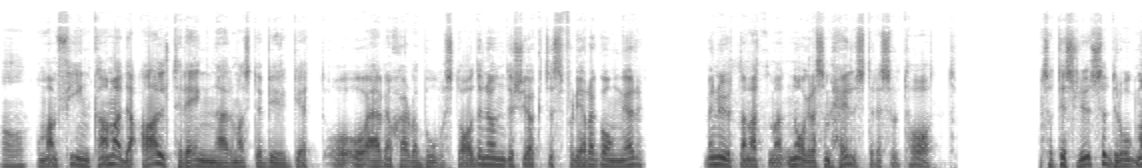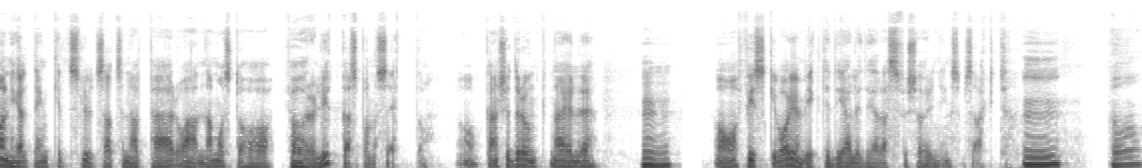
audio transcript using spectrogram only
Ja. Och man finkammade all terräng närmaste bygget och, och även själva bostaden undersöktes flera gånger. Men utan att man, några som helst resultat. Så till slut så drog man helt enkelt slutsatsen att Per och Anna måste ha förolyckats på något sätt. Då. Ja, kanske drunkna eller mm ja, fiske var ju en viktig del i deras försörjning som sagt. Mm. Ja.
